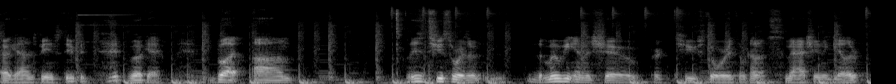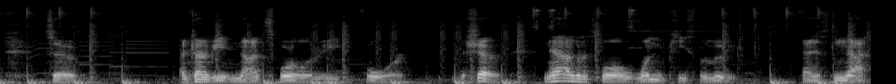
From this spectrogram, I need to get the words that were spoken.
okay, I'm just being stupid. Okay. But um, these two stories are the movie and the show are two stories I'm kind of smashing together. So I'm trying to be non spoilery for the show. Now I'm going to spoil one piece of the movie. And it's not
